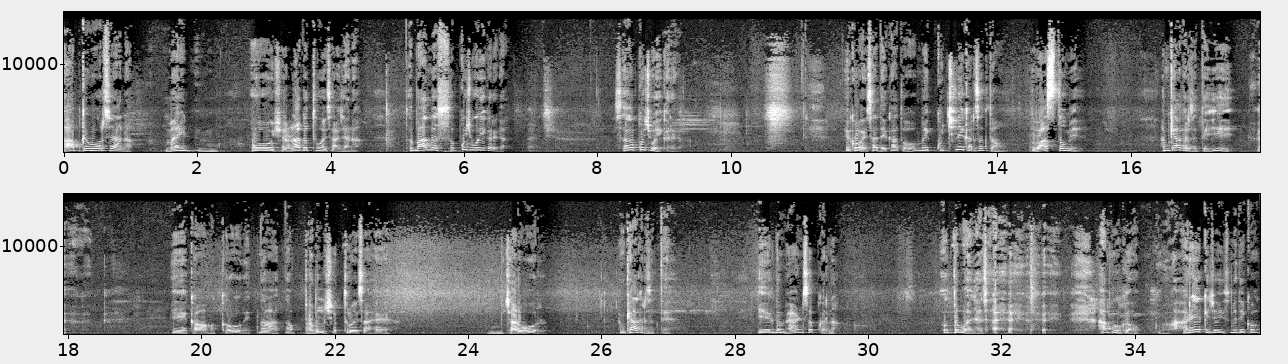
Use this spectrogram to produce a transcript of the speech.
आपके ओर से आना। मैं ओ शरणागत हूँ ऐसा आ जाना। तो बाद में सब कुछ वही करेगा। अच्छा। सब कुछ वही करेगा। देखो ऐसा देखा तो मैं कुछ नहीं कर सकता हूँ। वास्तव में। हम क्या कर सकते हैं जी? ये काम क्रोध इतना इतना प्रबल शत्रु ऐसा है। चारों ओर। हम क्या कर सकते हैं? ये एकदम हैंड्स अप करना। वो तब आ जाता है। आप हर एक जो इसमें देखो,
